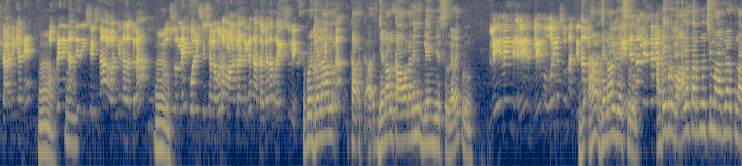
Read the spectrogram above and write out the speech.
స్టార్టింగ్లోనే. అప్పుడే నేను అన్ని తీసేసిన అవన్నీ నా దగ్గర. ప్రూఫ్స్ ఉన్నాయి పోలీస్ స్టేషన్లో కూడా మాట్లాడిన నా దగ్గర రైట్స్ ఉన్నాయి ఇప్పుడు జనాలు జనాలు కావాలని నేను బ్లేమ్ చేస్తారు కదా ఇప్పుడు జనాలు? చేస్తారు. అంటే ఇప్పుడు వాళ్ళ తరపు నుంచి మాట్లాడుతున్నా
